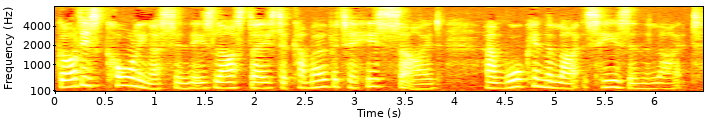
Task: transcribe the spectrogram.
God is calling us in these last days to come over to His side and walk in the light as He is in the light.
